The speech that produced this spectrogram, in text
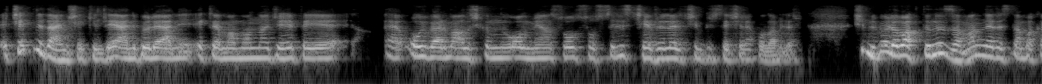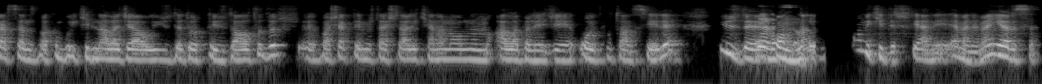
E, Çetli de aynı şekilde yani böyle hani Ekrem İmamoğlu'na CHP'ye e, oy verme alışkanlığı olmayan sol sosyalist çevreler için bir seçenek olabilir. Şimdi böyle baktığınız zaman neresinden bakarsanız bakın bu ikilinin alacağı o yüzde dörtte yüzde altıdır. E, Başak Demirtaş'la Ali Kenanoğlu'nun alabileceği oy potansiyeli yüzde onla on ikidir. Yani hemen hemen yarısı.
